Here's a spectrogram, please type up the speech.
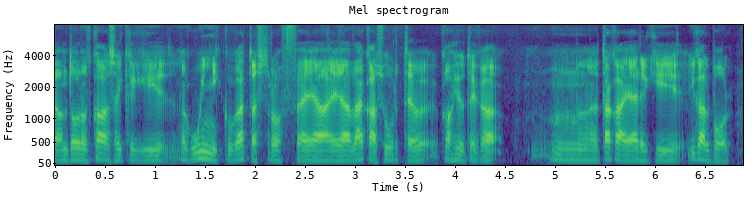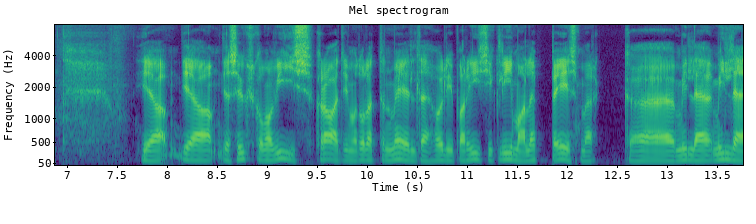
on toonud kaasa ikkagi nagu hunniku katastroofe ja, ja väga suurte kahjudega mm, tagajärgi igal pool ja, ja, ja see üks koma viis kraadi, ma tuletan meelde, oli Pariisi kliimaleppe eesmärk, äh, mille, mille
